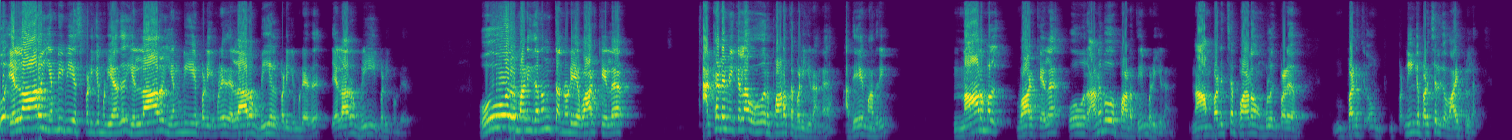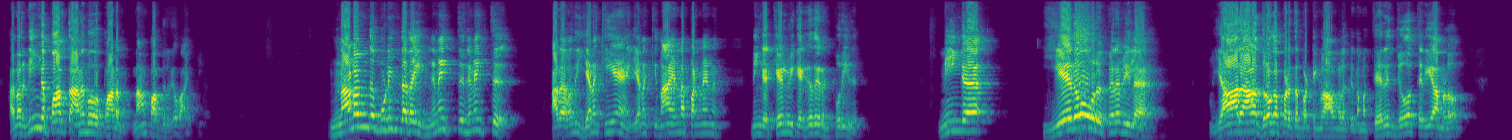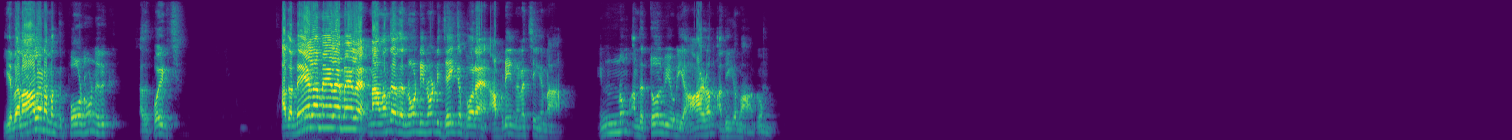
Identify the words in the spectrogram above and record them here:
ஓ எல்லாரும் எம்பிபிஎஸ் படிக்க முடியாது எல்லாரும் எம்பிஏ படிக்க முடியாது எல்லாரும் பிஎல் படிக்க முடியாது எல்லாரும் பிஇ படிக்க முடியாது. ஒவ்வொரு மனிதனும் தன்னுடைய வாழ்க்கையில அகாடமிக்கலாக ஒவ்வொரு பாடத்தை படிக்கிறாங்க. அதே மாதிரி நார்மல் வாழ்க்கையில ஒவ்வொரு அனுபவ பாடத்தையும் படிக்கிறாங்க. நாம் படிச்ச பாடம் உங்களுக்கு படி படிச்சு நீங்க படிச்சிருக்க வாய்ப்பு இல்லை. அது மாதிரி நீங்க பார்த்த அனுபவ பாடம் நான் பார்த்துருக்க வாய்ப்பு இல்லை. நடந்து முடிந்ததை நினைத்து நினைத்து அதை வந்து எனக்கு ஏன் எனக்கு நான் என்ன பண்ணேன்னு நீங்க கேள்வி கேட்கறது எனக்கு புரியுது. நீங்க ஏதோ ஒரு பிறவியில யாரால துரோகப்படுத்தப்பட்டீங்களோ அவங்களுக்கு நம்ம தெரிஞ்சோ தெரியாமலோ இதனால நமக்கு போகணும்னு இருக்கு? அது போயிடுச்சு. அதை மேல மேல மேல நான் வந்து அதை நோண்டி நோண்டி ஜெயிக்க போறேன் அப்படின்னு நினைச்சீங்கன்னா இன்னும் அந்த தோல்வியுடைய ஆழம் அதிகமாகும்.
